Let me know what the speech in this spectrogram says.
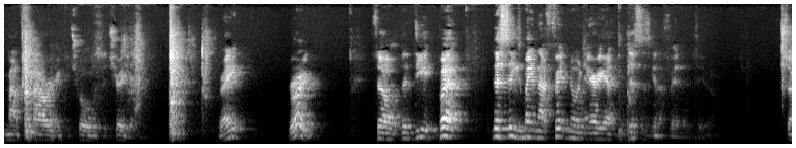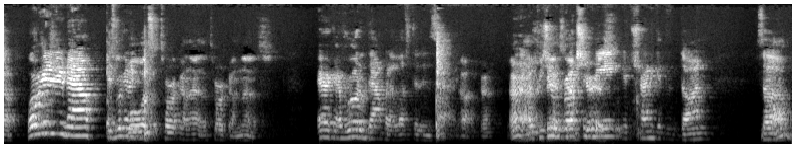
amounts of power and control with the trigger. Right? Right. So the D, but this thing might not fit into an area this is gonna fit into. So what we're gonna do now is we're gonna Well, what's the torque on that? and The torque on this? Eric. I wrote them down, but I left it inside. Oh, okay. All right. Because you're rushing me, you're trying to get this done. So No, I'm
